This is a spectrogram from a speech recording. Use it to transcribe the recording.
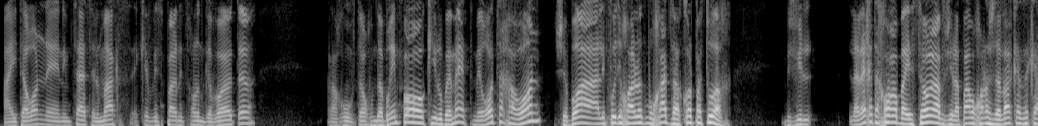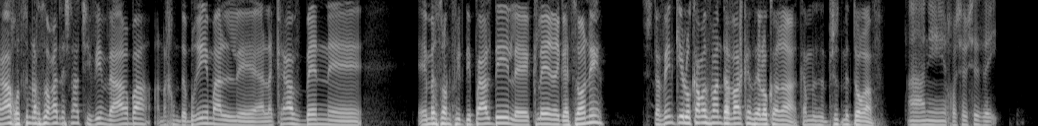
היתרון נמצא אצל מקס עקב מספר ניצחונות גבוה יותר. ואנחנו אנחנו מדברים פה, כאילו באמת, מרוץ אחרון, שבו האליפות יכולה להיות מוחלט והכל פתוח. בשביל ללכת אחורה בהיסטוריה בשביל הפעם האחרונה שדבר כזה קרה, אנחנו צריכים לחזור עד לשנת 74. אנחנו מדברים על, אה, על הקרב בין אה, אמרסון פילטיפלדי לקליי רגצוני. שתבין כאילו כמה זמן דבר כזה לא קרה, כמה זה פשוט מטורף. אני חושב שזה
